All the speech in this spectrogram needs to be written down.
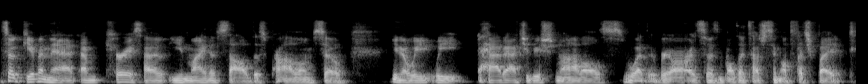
So, given that, I'm curious how you might have solved this problem. So, you know, we we have attribution models, whether we are so multi-touch, single touch, but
